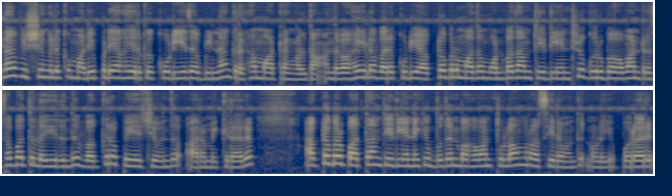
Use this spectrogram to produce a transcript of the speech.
எல்லா விஷயங்களுக்கும் அடிப்படையாக இருக்கக்கூடியது அப்படின்னா கிரக மாற்றங்கள் தான். அந்த வகையில் வரக்கூடிய அக்டோபர் மாதம் ஒன்பதாம் தேதி என்று குரு பகவான் ரிஷபத்தில் இருந்து வக்ர பயிற்சி வந்து ஆரம்பிக்கிறாரு. அக்டோபர் பத்தாம் தேதி அன்னைக்கு புதன் பகவான் துலாம் ராசியில் வந்து நுழைய போகிறாரு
